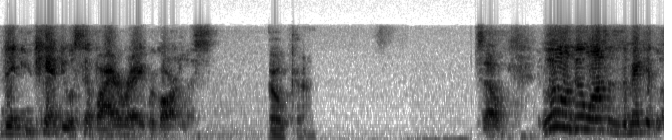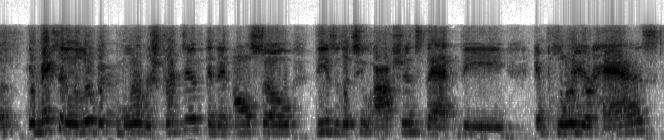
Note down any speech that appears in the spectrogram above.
then you can't do a simple IRA regardless. okay So little nuances to make it it makes it a little bit more restrictive, and then also these are the two options that the employer has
